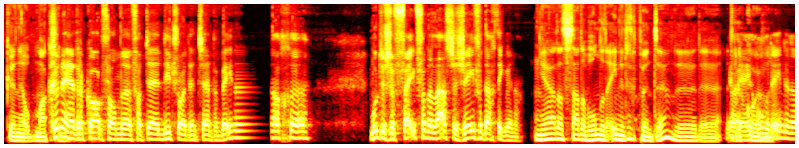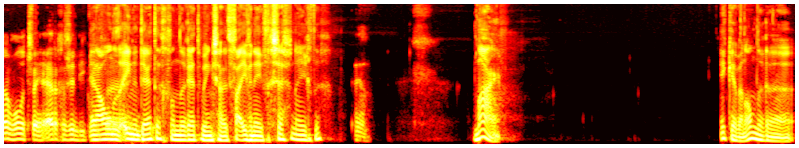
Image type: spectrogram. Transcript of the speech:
Kunnen op maximum. Kunnen het record van, eh, van eh, Detroit en Tampa Bay nog... eh, moeten ze vijf van de laatste zeven, dacht ik, winnen. Ja, dat staat op 131 punten. De, de, Ja. 101 en 102 ergens in die... Ja, 131 van de Red Wings uit 95, 96. Ja. Maar ik heb een andere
